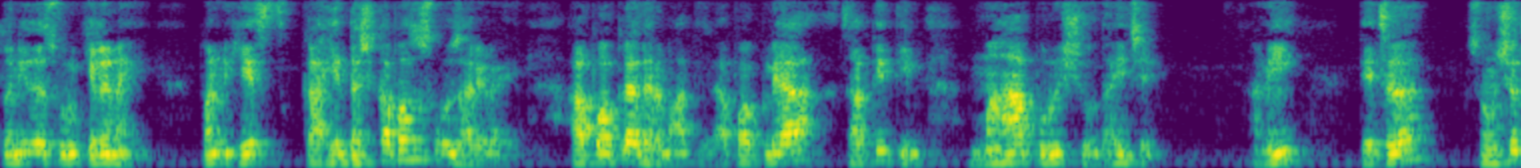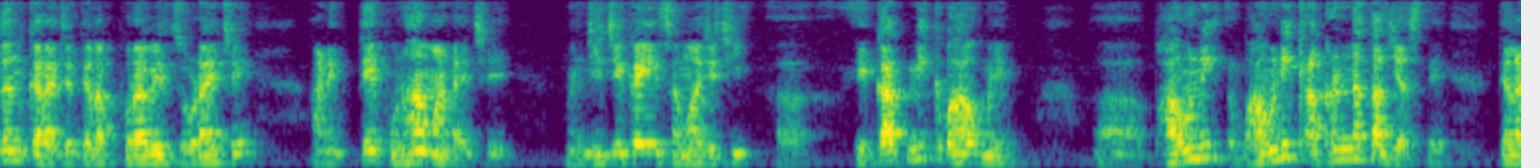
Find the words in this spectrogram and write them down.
त्यांनी जर सुरू केलं नाही पण हेच काही दशकापासून सुरू झालेलं आहे. आपापल्या धर्मातील आपापल्या जातीतील महापुरुष शोधायचे आणि त्याचं संशोधन करायचे त्याला पुरावे जोडायचे आणि ते पुन्हा मांडायचे. म्हणजे जी काही समाजाची एकात्मिक भाव म्हणजे भावनिक भावनिक अखंडता जी असते त्याला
